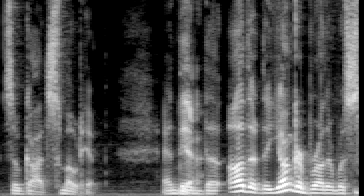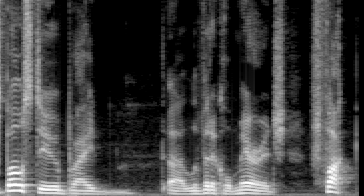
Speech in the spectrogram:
so God smote him, and then Yeah. the other, the younger brother, was supposed to by uh, Levitical marriage fuck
